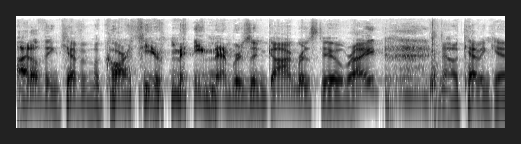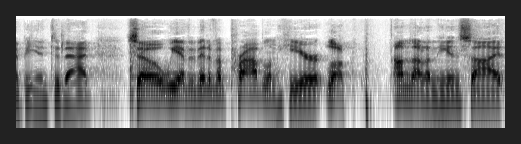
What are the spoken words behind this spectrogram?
I don't think Kevin McCarthy or many members in Congress do, right? No, Kevin can't be into that. So we have a bit of a problem here. Look, I'm not on the inside.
